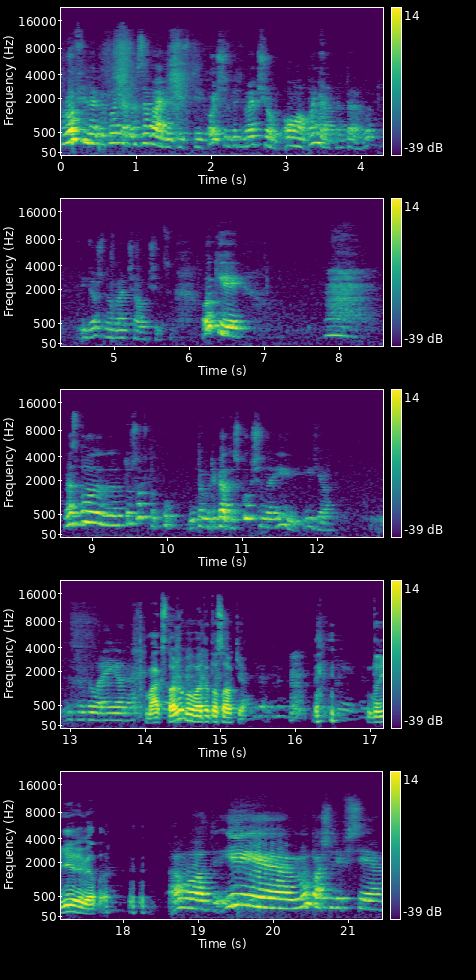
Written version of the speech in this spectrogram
профильное какое-то образование. То есть ты хочешь быть врачом. О, понятно, да, вот идешь на врача учиться. Окей. У нас была тусовка, там ребята из Купчина и, и я из другого района. Макс тоже был в этой тусовке? Другие, Другие ребята. Вот. И мы пошли все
